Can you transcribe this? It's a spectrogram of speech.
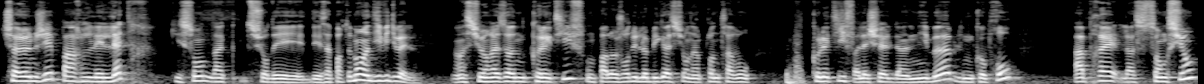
challengé par les lettres qui sont sur des, appartements individuels. Hein, si on raisonne collectif, on parle aujourd'hui de l'obligation d'un plan de travaux collectif à l'échelle d'un immeuble, d'une copro. Après, la sanction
